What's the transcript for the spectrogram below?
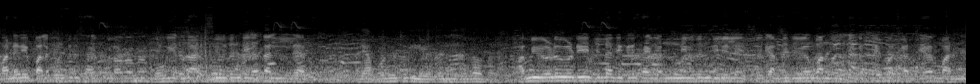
माननीय पालकमंत्री साहेब गुलाबराव भाऊ यांना आज निवेदन देण्यात आलेले आहे. यापूर्वी तुम्ही निवेदन दिलेलं होतं. आम्ही वेळोवेळी जिल्हाधिकारी साहेबांना निवेदन दिलेले आहे तरी आमच्या दिव्यांग बांधवांच्या कसल्याही प्रकारच्या मान्य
